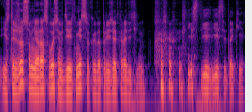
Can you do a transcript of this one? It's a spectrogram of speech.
И стрижется у меня раз в 8-9 месяцев, когда приезжает к родителям. есть, и такие.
